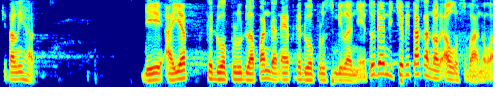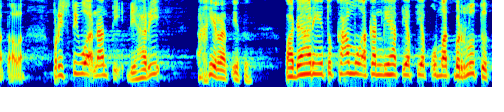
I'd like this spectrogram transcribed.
Kita lihat di ayat ke-28 dan ayat ke-29-nya itu dan diceritakan oleh Allah Subhanahu wa taala. Peristiwa nanti di hari akhirat itu. Pada hari itu kamu akan lihat tiap-tiap umat berlutut.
